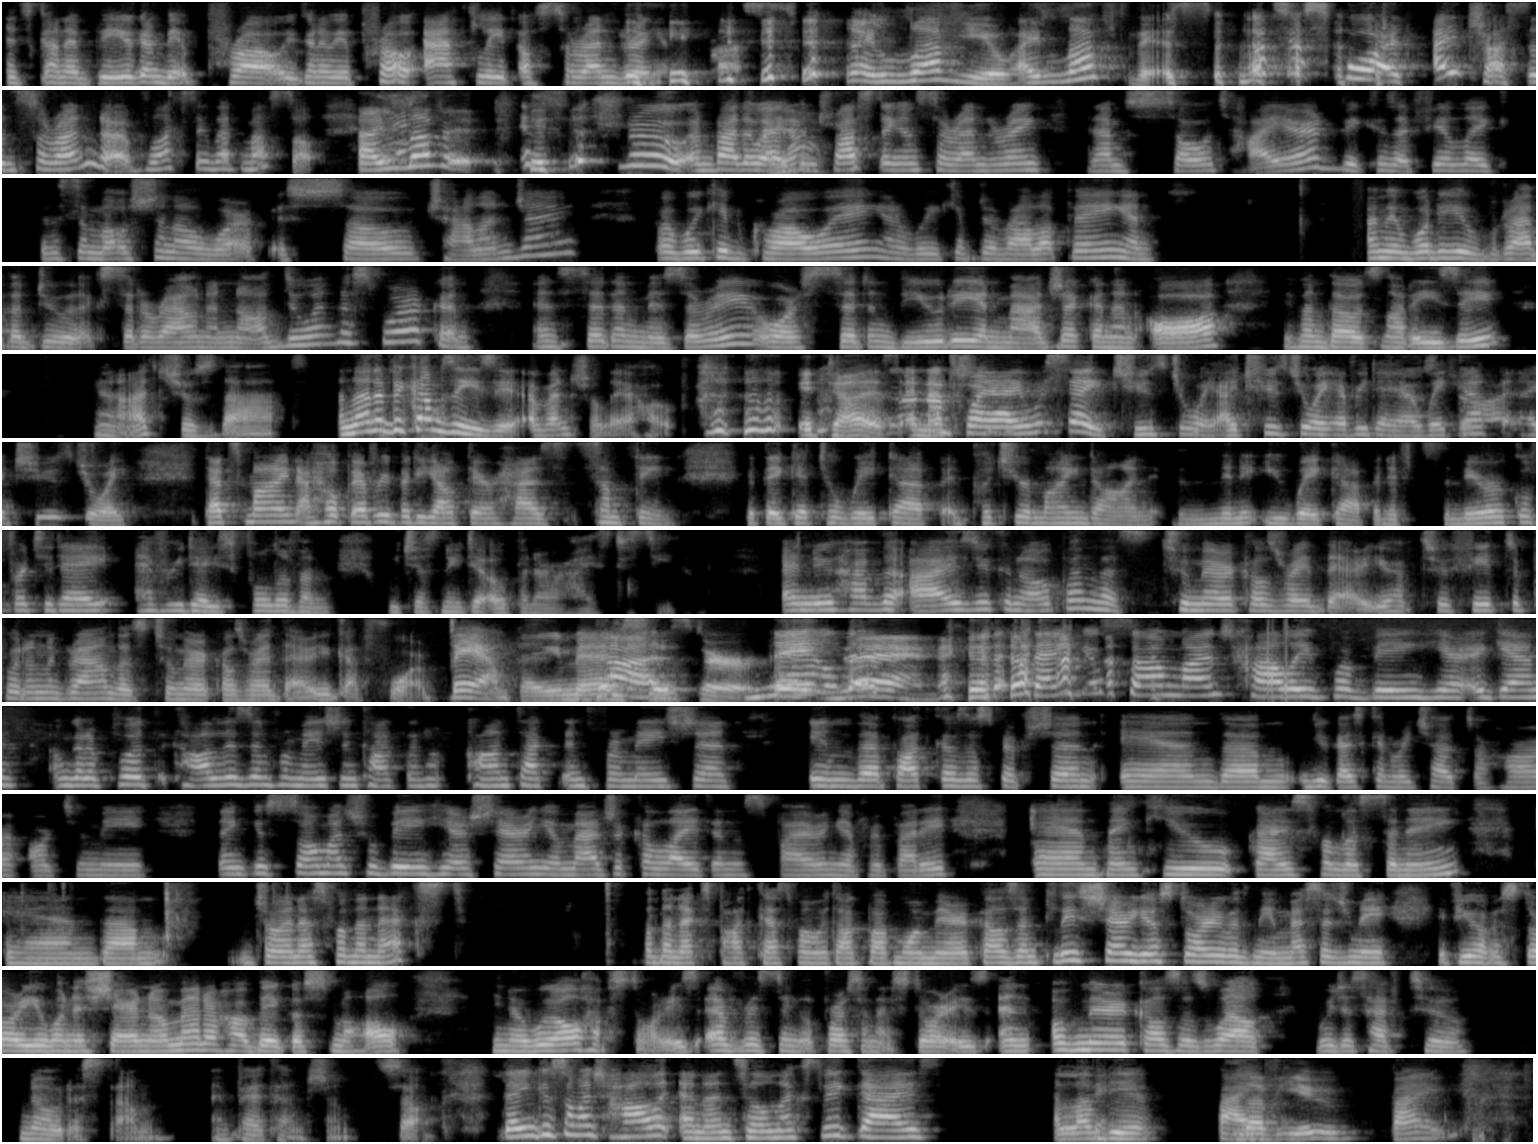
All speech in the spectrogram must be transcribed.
it's gonna be you're gonna be a pro. You're gonna be a pro athlete of surrendering. I love you. I love this. That's a sport. I trust and surrender, flexing that muscle. I and love it. it's true. And by the way, I've been trusting and surrendering, and I'm so tired because I feel like this emotional work is so challenging. But we keep growing and we keep developing and I mean, what do you rather do? Like sit around and not doing this work and and sit in misery or sit in beauty and magic and in awe, even though it's not easy? You know, I choose that. And then it becomes easy eventually, I hope. it does. And that's why I always say choose joy. I choose joy every day. I wake up and I choose joy. That's mine. I hope everybody out there has something that they get to wake up and put your mind on the minute you wake up. And if it's the miracle for today, every day is full of them. We just need to open our eyes to see them and you have the eyes you can open that's two miracles right there. You have two feet to put on the ground that's two miracles right there. You got four. Bam. Amen Done. sister. Nailed amen. Thank you so much holly for being here. Again i'm going to put holly's information contact information in the podcast description and um, you guys can reach out to her or to me. Thank you so much for being here sharing your magical light and inspiring everybody. And thank you guys for listening. And um, join us for the next for the next podcast when we talk about more miracles. And please share your story with me. Message me if you have a story you want to share, no matter how big or small. You know, we all have stories. Every single person has stories and of miracles as well. We just have to notice them and pay attention. So thank you so much, Holly. And until next week, guys, I love you. Bye. Love you. Bye.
